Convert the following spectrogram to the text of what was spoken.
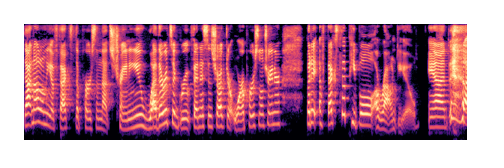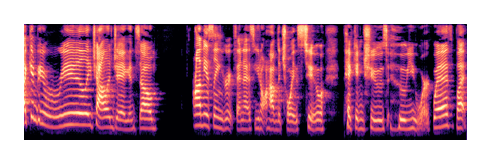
that not only affects the person that's training you, whether it's a group fitness instructor or a personal trainer, but it affects the people around you. And that can be really challenging. And so, obviously, in group fitness, you don't have the choice to pick and choose who you work with. But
